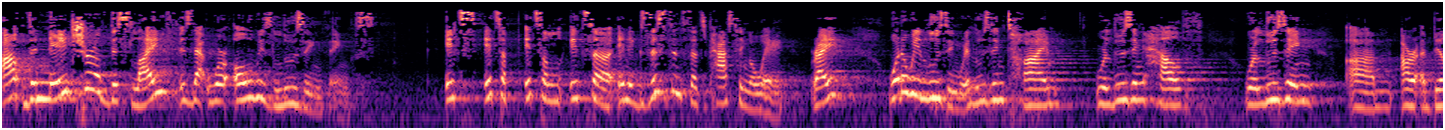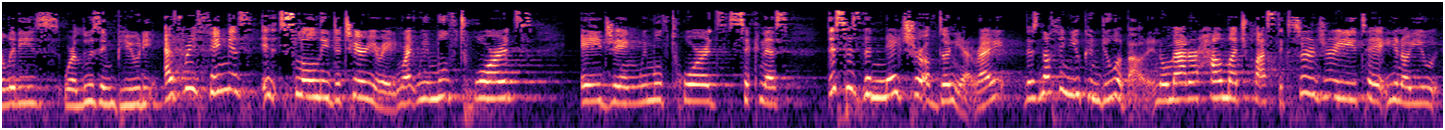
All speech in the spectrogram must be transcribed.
uh, the nature of this life is that we're always losing things. It's it's a it's a it's a an existence that's passing away, right? What are we losing? We're losing time. We're losing health. We're losing um, our abilities, we're losing beauty. Everything is, is slowly deteriorating, right? We move towards aging, we move towards sickness. This is the nature of dunya, right? There's nothing you can do about it. No matter how much plastic surgery to, you know, you,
